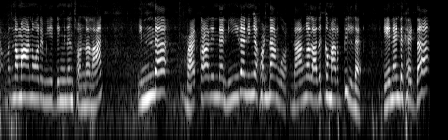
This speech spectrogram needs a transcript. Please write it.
சம்பந்தமான ஒரு மீட்டிங்னு சொன்னலாம். இந்த வாக்காளின் நீரை நீங்கள் கொண்டாங்கோ நாங்கள் அதுக்கு மறுப்பில்லை ஏனென்று கேட்டால்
